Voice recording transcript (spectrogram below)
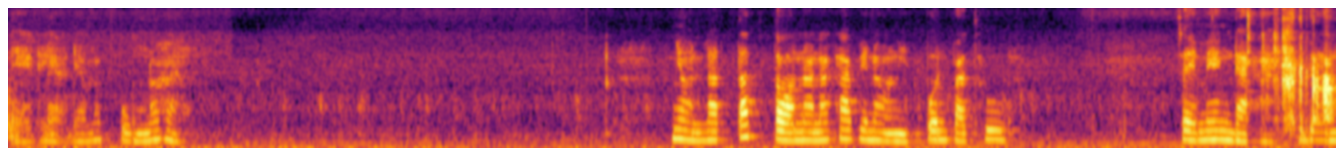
แดกแล้วเดี๋ยวมาปรุงเนาะค่ะ หย่อนรัดตัดตอนนะนะคะพี่น้องนี่ปนปลาทูใส่แมงดาแบง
